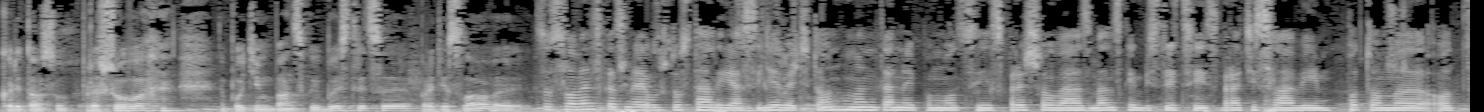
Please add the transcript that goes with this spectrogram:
Карітасу, Прešova, потім Банської Бистриce, Bratислave. Zo Slovenska sme už dostali asi 9 tón humanitárnej pomoci z Prešova, z Banskej Bystrici, z Bratislavy. Potom od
